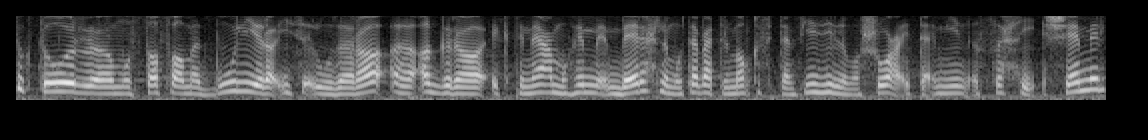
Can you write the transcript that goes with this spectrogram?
دكتور مصطفى مدبولي رئيس الوزراء أجرى اجتماع مهم امبارح لمتابعة الموقف التنفيذي لمشروع التأمين الصحي الشامل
